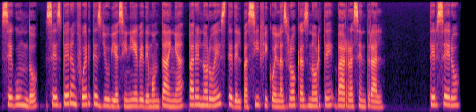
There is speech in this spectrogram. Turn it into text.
Segundo, se esperan fuertes lluvias y nieve de montaña para el noroeste del Pacífico en las rocas norte barra central. Tercero,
